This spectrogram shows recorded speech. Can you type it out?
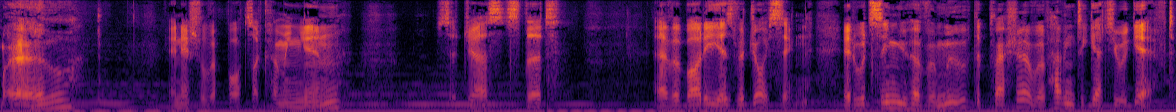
Well, Initial reports are coming in. Suggests that everybody is rejoicing. It would seem you have removed the pressure of having to get you a gift.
